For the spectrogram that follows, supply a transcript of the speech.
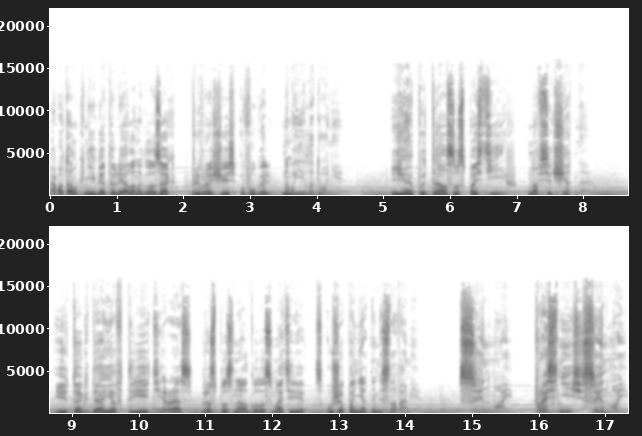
А потом книга тлела на глазах, превращаясь в уголь на моей ладони. Я пытался спасти их, но все тщетно. И тогда я в третий раз распознал голос матери с уже понятными словами. «Сын мой, проснись, сын мой.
